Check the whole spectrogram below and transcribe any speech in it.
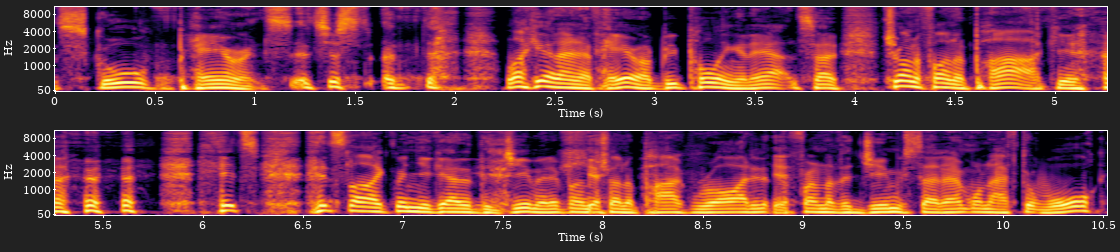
school parents. It's just uh, lucky I don't have hair. I'd be pulling it out. So trying to find a park, you know, it's it's like when you go to the gym and everyone's yeah. trying to park right at yeah. the front of the gym because they don't want to have to walk.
